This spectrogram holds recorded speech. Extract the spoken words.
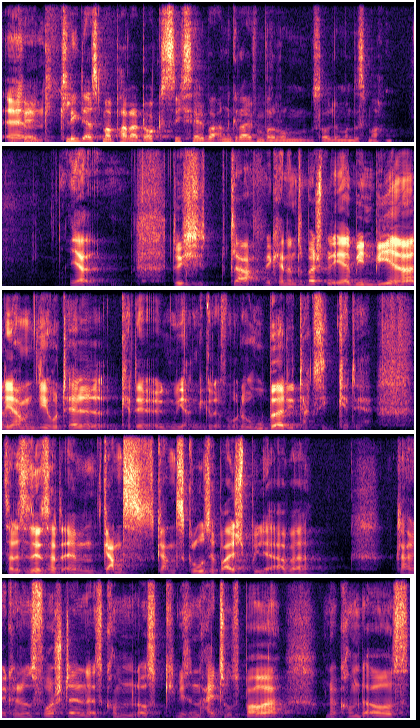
Ähm, okay. Klingt erstmal paradox, sich selber angreifen. Warum sollte man das machen? Ja, durch, klar, wir kennen zum Beispiel Airbnb, ja, die haben die Hotelkette irgendwie angegriffen oder Uber die Taxikette. Das sind jetzt halt, ähm, ganz, ganz große Beispiele, aber klar, wir können uns vorstellen, es kommen aus, wir sind Heizungsbauer und da kommt aus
